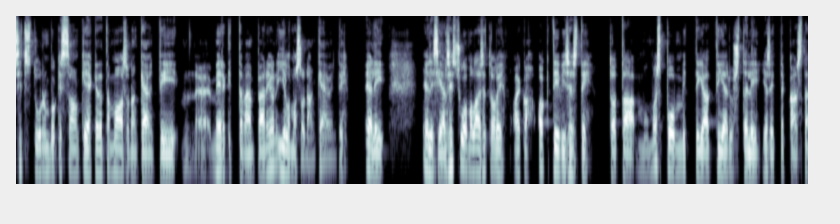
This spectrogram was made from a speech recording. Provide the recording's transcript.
sitten Sturmbokissa onkin ehkä tätä maasodan käyntiä merkittävämpää, niin on ilmasodan käynti. Eli, eli siellä siis suomalaiset oli aika aktiivisesti tota, muun muassa pommitti ja tiedusteli ja sitten kanssa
